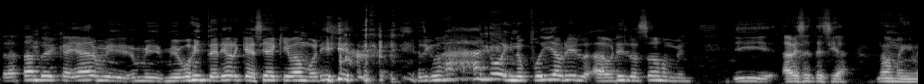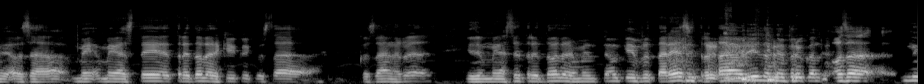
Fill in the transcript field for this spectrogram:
tratando de callar mi, mi, mi, voz interior que decía que iba a morir, así como, ah, no, y no podía abrir, abrir los ojos, y a veces decía, no, me, o sea, me, me gasté 3 dólares que costaba, costaban las ruedas, y me gasté 3 dólares, me tengo que disfrutar eso y tratar de abrirlo, pero cuando, o sea, ni,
